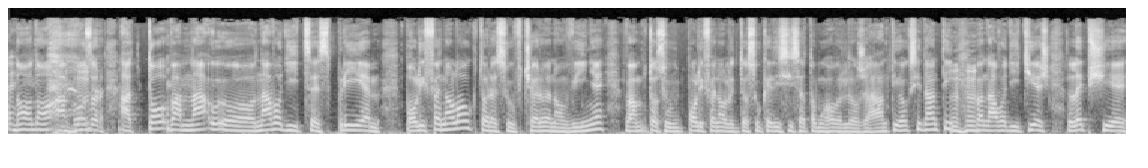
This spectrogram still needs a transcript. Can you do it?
dobre. no, no a pozor, a to vám na, o, navodí cez príjem polyfenolov, ktoré sú v červenom víne. Vám, to sú polyfenoly, to sú kedysi sa tomu hovorilo, že antioxidanty. Uh-huh. navodí tiež lepšie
